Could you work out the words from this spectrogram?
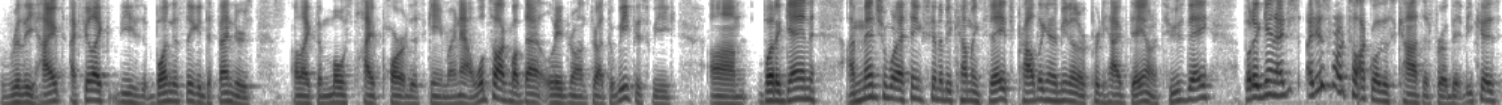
really hyped. I feel like these Bundesliga defenders are like the most hyped part of this game right now. We'll talk about that later on throughout the week this week. Um, but again, I mentioned what I think is going to be coming today. It's probably going to be another pretty hyped day on a Tuesday. But again, I just I just want to talk about this content for a bit because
